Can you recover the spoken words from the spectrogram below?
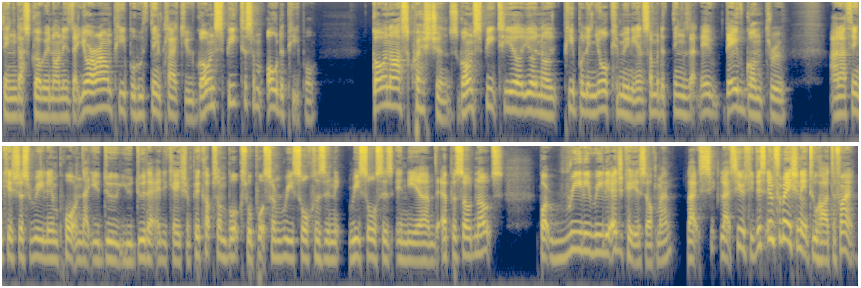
thing that's going on is that you're around people who think like you go and speak to some older people go and ask questions go and speak to your, your you know people in your community and some of the things that they've they've gone through and I think it's just really important that you do you do that education. Pick up some books. We'll put some resources in resources in the um, the episode notes. But really, really educate yourself, man. Like, like seriously, this information ain't too hard to find.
